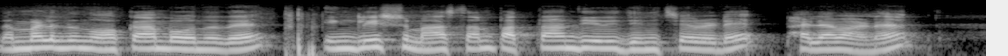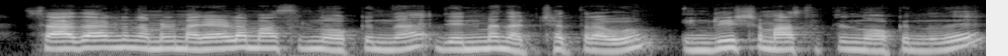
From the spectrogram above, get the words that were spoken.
നമ്മളിന്ന് നോക്കാൻ പോകുന്നത് ഇംഗ്ലീഷ് മാസം പത്താം തീയതി ജനിച്ചവരുടെ ഫലമാണ്. സാധാരണ നമ്മൾ മലയാള മാസത്തിൽ നോക്കുന്ന ജന്മനക്ഷത്രവും ഇംഗ്ലീഷ് മാസത്തിൽ നോക്കുന്നത്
